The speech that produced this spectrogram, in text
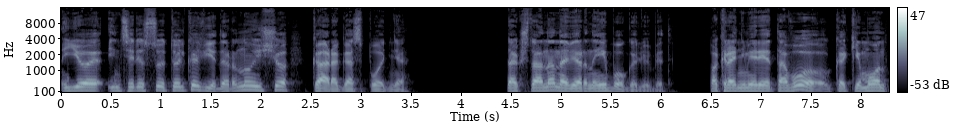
Ее интересует только Видер, ну еще кара Господня так что она, наверное, и Бога любит. По крайней мере, того, каким он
